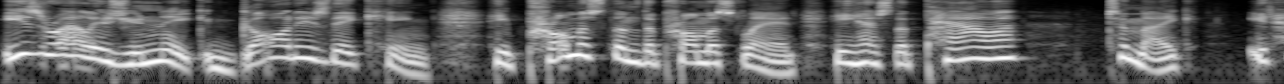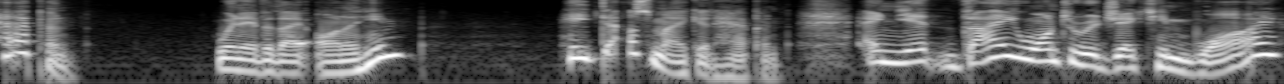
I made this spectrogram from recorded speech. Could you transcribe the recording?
Israel is unique. God is their king. He promised them the promised land. He has the power to make it happen. Whenever they honour him, he does make it happen. And yet they want to reject him. Why?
